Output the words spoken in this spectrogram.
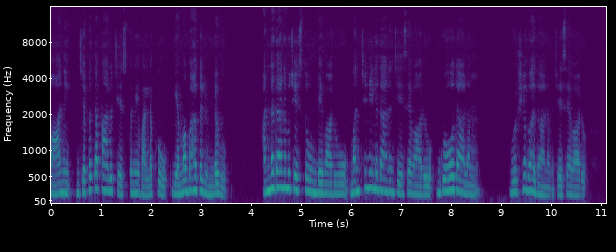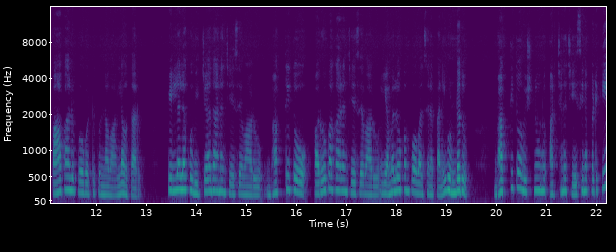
మాని జపతపాలు చేసుకునే వాళ్ళకు యమబాధలుండవు అన్నదానము చేస్తూ ఉండేవారు మంచినీళ్ళ దానం చేసేవారు గోదానం వృషభదానం చేసేవారు పాపాలు పోగొట్టుకున్న వాళ్ళు అవుతారు పిల్లలకు విద్యాదానం చేసేవారు భక్తితో పరోపకారం చేసేవారు యమలోకం పోవలసిన పని ఉండదు. భక్తితో విష్ణువును అర్చన చేసినప్పటికీ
